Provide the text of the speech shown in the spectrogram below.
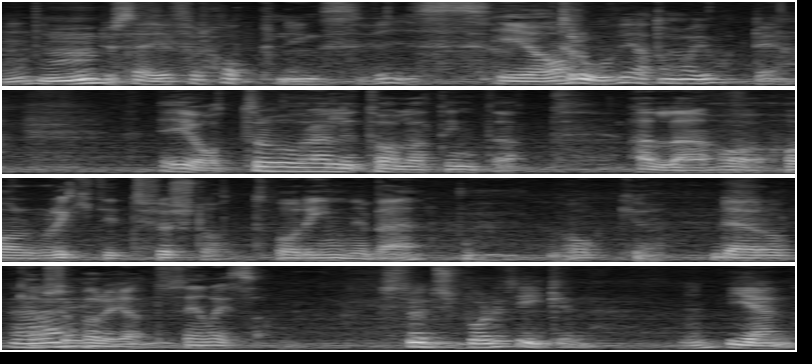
Mm. Mm. Du säger förhoppningsvis. Ja. Tror vi att de har gjort det? Jag tror ärligt talat inte att alla har, har riktigt förstått vad det innebär. Mm. Och eh, därav kanske börjat sin resa. Strutspolitiken mm. igen.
